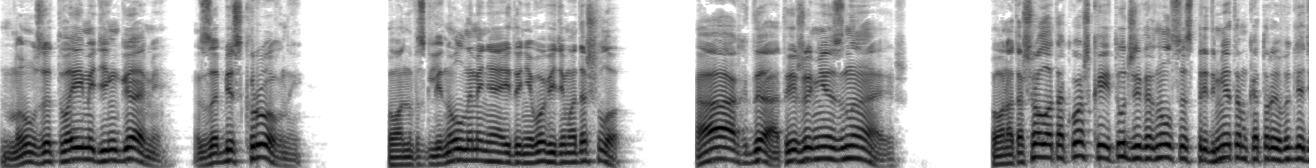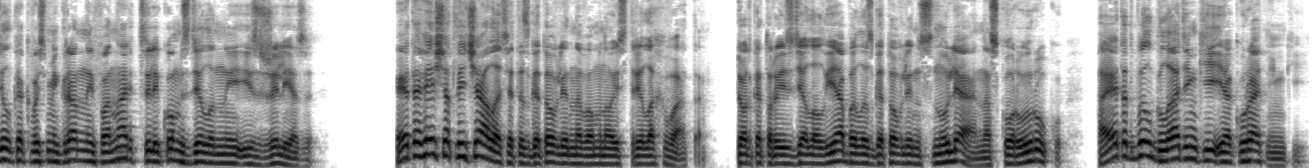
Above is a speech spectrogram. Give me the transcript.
«Ну, за твоими деньгами, за бескровный». Он взглянул на меня, и до него, видимо, дошло. «Ах, да, ты же не знаешь». Он отошел от окошка и тут же вернулся с предметом, который выглядел как восьмигранный фонарь, целиком сделанный из железа. Эта вещь отличалась от изготовленного мной стрелохвата. Тот, который сделал я, был изготовлен с нуля, на скорую руку, а этот был гладенький и аккуратненький.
